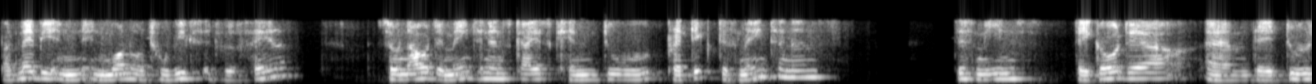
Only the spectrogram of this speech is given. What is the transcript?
But maybe in, in one or two weeks it will fail. So now the maintenance guys can do predictive maintenance. This means they go there, um, they do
